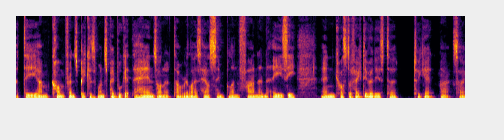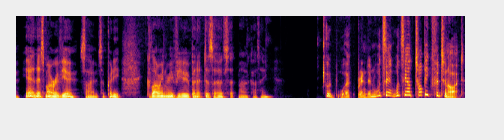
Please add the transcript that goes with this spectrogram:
at the um, conference because once people get their hands on it, they'll realize how simple and fun and easy and cost effective it is to to get, Mark. So yeah, there's my review. So it's a pretty glowing review, but it deserves it, Mark. I think. Good work, Brendan. What's our, what's our topic for tonight?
